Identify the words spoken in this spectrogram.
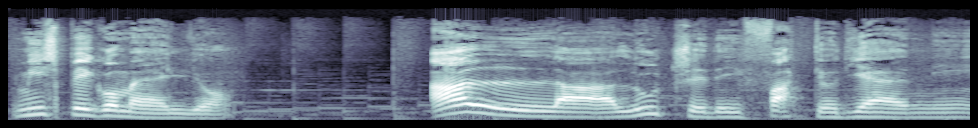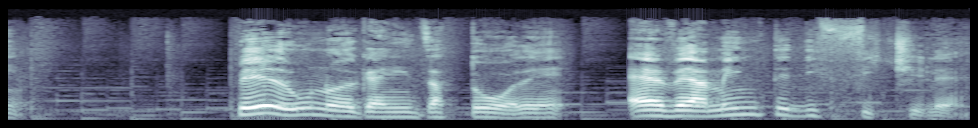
Mi spiego meglio. Alla luce dei fatti odierni, per un organizzatore è veramente difficile,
